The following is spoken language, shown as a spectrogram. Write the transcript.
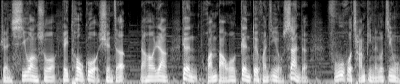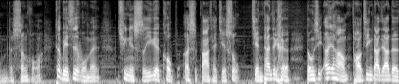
人希望说可以透过选择，然后让更环保或更对环境友善的服务或产品能够进入我们的生活嘛。特别是我们去年十一月 COP 二十八才结束。减碳这个东西，哎，好像跑进大家的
